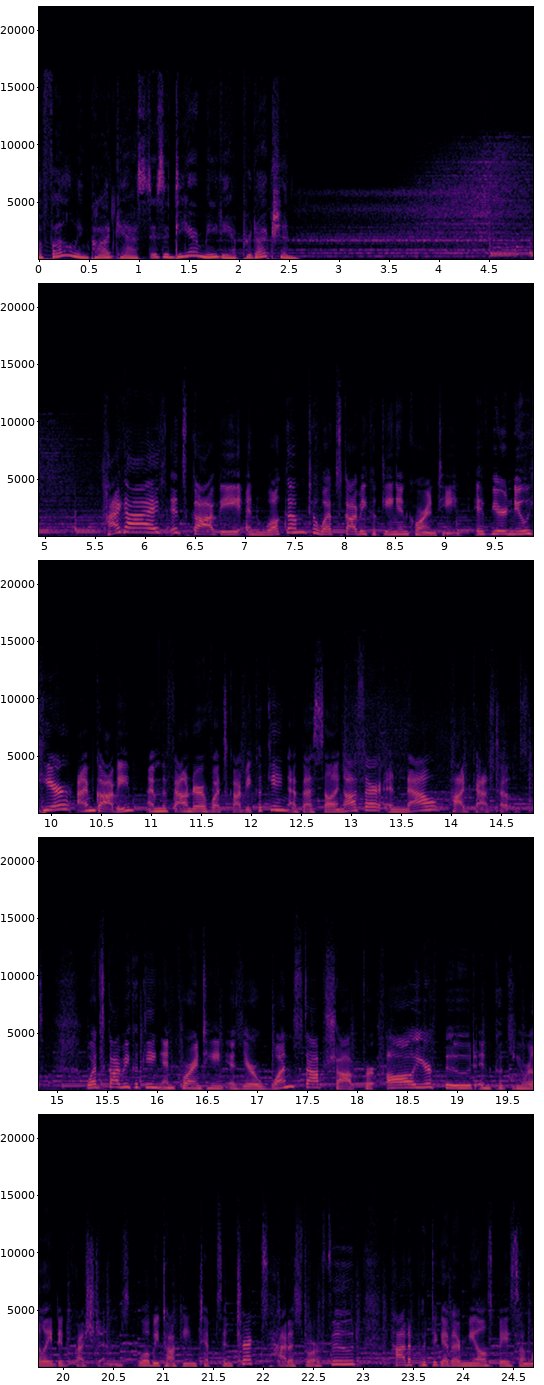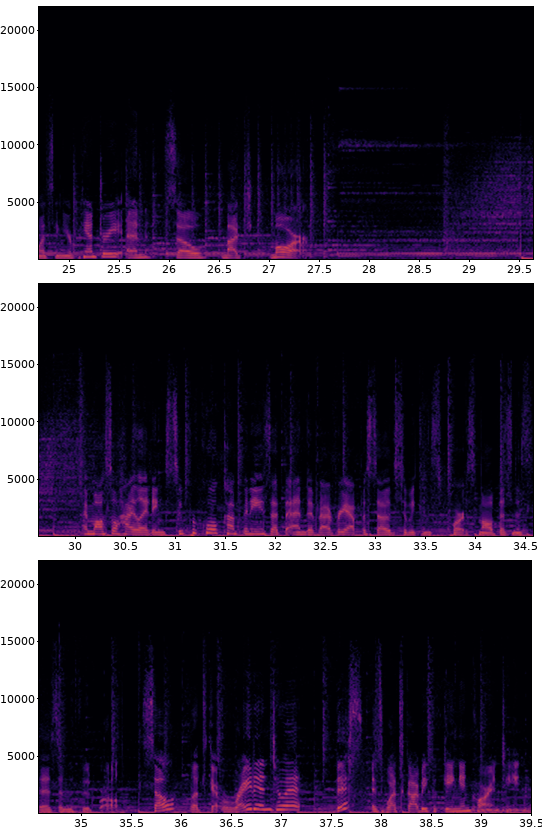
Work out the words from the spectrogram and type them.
The following podcast is a Dear Media production. Hi, guys, it's Gaby, and welcome to What's Gaby Cooking in Quarantine. If you're new here, I'm Gaby. I'm the founder of What's Gaby Cooking, a best selling author, and now podcast host. What's Gaby Cooking in Quarantine is your one stop shop for all your food and cooking related questions. We'll be talking tips and tricks, how to store food, how to put together meals based on what's in your pantry, and so much more. I'm also highlighting super cool companies at the end of every episode so we can support small businesses in the food world. So let's get right into it. This is What's Gaby Cooking in Quarantine.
